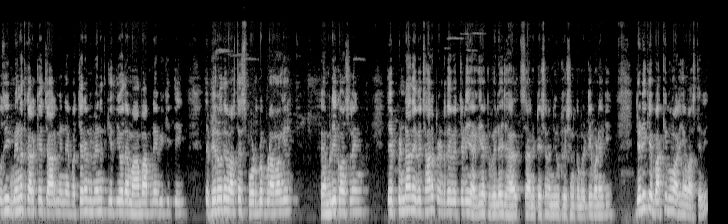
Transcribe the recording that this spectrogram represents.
ਤੁਸੀਂ ਮਿਹਨਤ ਕਰਕੇ 4 ਮਹੀਨੇ ਬੱਚੇ ਨੇ ਵੀ ਮਿਹਨਤ ਕੀਤੀ, ਉਹਦੇ ਮਾਂ ਬਾਪ ਨੇ ਵੀ ਕੀਤੀ, ਤੇ ਫਿਰ ਉਹਦੇ ਵਾਸਤੇ ਸਪੋਰਟ ਗਰੁੱਪ ਬਣਾਵਾਂਗੇ ਫੈਮਿਲੀ ਕਾਉਂਸਲਿੰਗ ਤੇ ਪਿੰਡਾਂ ਦੇ ਵਿੱਚ, ਹਰ ਪਿੰਡ ਦੇ ਵਿੱਚ ਜਿਹੜੀ ਹੈਗੀ ਇੱਕ village health sanitation and nutrition committee ਬਣੇਗੀ, ਜਿਹੜੀ ਕਿ ਬਾਕੀ ਬਿਮਾਰੀਆਂ ਵਾਸਤੇ ਵੀ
